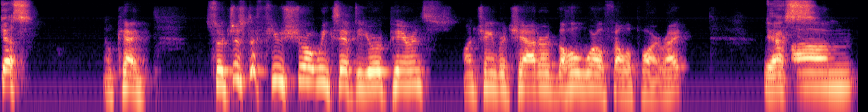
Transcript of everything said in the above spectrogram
Yes. Okay. So, just a few short weeks after your appearance on Chamber Chatter, the whole world fell apart, right? Yes. Um,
